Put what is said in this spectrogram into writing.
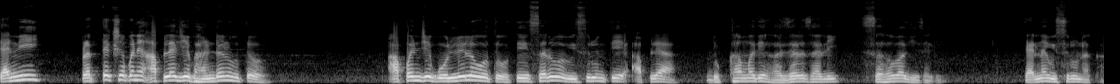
त्यांनी प्रत्यक्षपणे आपलं जे भांडण होतं आपण जे बोललेलो होतो ते सर्व विसरून ते आपल्या दुःखामध्ये हजर झाली सहभागी झाली. त्यांना विसरू नका.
